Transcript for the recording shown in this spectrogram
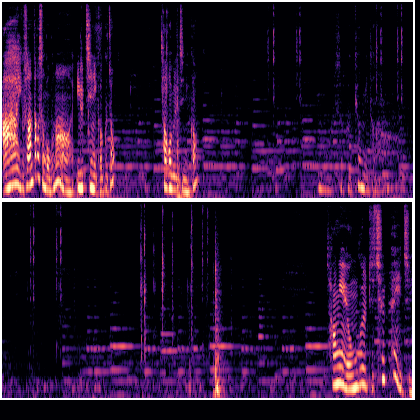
아, 이거 산타가 쓴 거구나. 일지니까, 그죠? 작업 일지니까. 어, 진짜 극혐이다. 장애 연구일지 7페이지.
